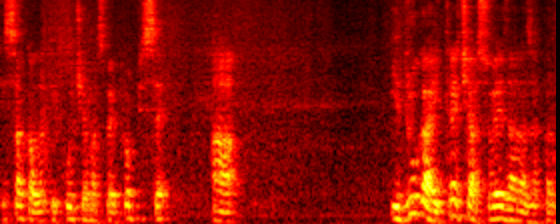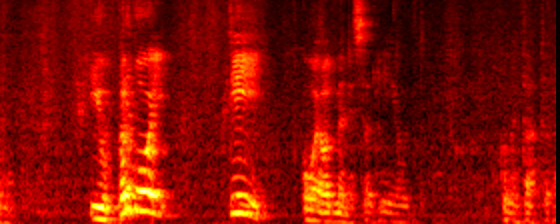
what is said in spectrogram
I svaka od tih kuća ima svoje propise, a i druga i treća su vezana za prvu. I u prvoj ti, ovo je od mene sad, nije od komentatora,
